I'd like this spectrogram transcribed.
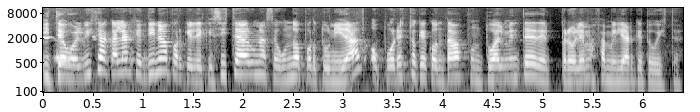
¿Y, te volviste acá a la Argentina porque le quisiste dar una segunda oportunidad o por esto que contabas puntualmente del problema familiar que tuviste?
